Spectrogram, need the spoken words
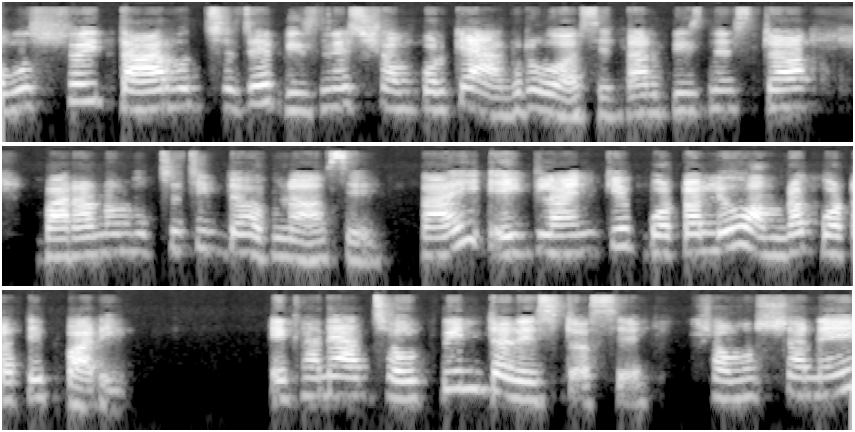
অবশ্যই তার হচ্ছে যে বিজনেস সম্পর্কে আগ্রহ আছে। তার বিজনেসটা বাড়ানোর হচ্ছে চিন্তা ভাবনা আছে। তাই এই ক্লায়েন্টকে পটালেও আমরা পটাতে পারি। এখানে আচ্ছা ওর পিন্টারেস্ট আছে। সমস্যা নেই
